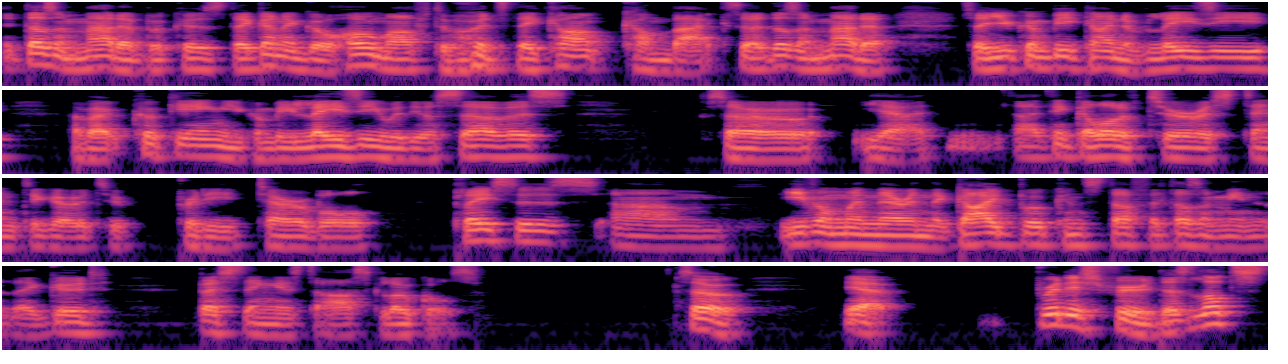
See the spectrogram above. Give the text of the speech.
it doesn't matter because they're going to go home afterwards. They can't come back. So it doesn't matter. So you can be kind of lazy about cooking. You can be lazy with your service. So yeah, I think a lot of tourists tend to go to pretty terrible places. Um, even when they're in the guidebook and stuff, it doesn't mean that they're good. Best thing is to ask locals. So yeah, British food. There's lots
